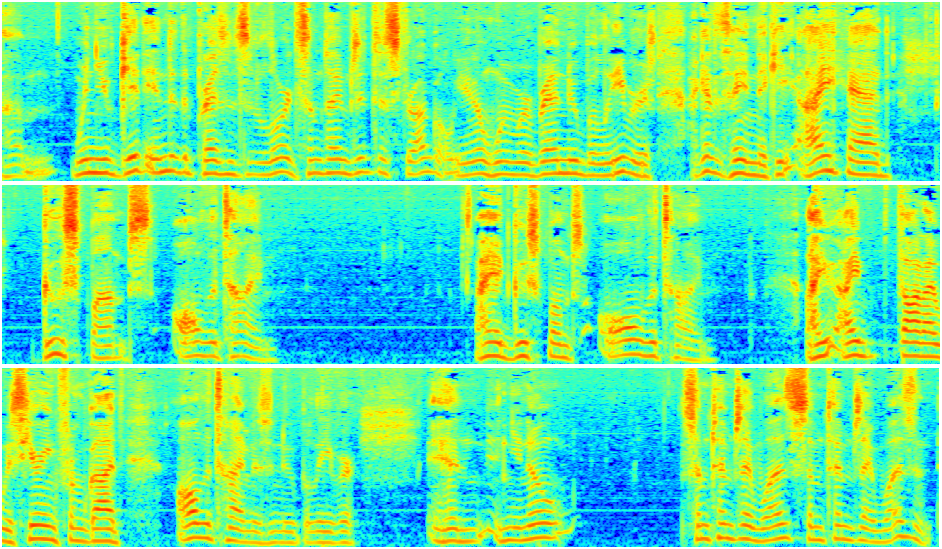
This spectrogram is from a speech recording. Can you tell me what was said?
Um, when you get into the presence of the Lord, sometimes it's a struggle. You know, when we're brand new believers, I got to tell you, Nikki, I had goosebumps all the time. I had goosebumps all the time. I, I thought I was hearing from God all the time as a new believer. And, and you know, sometimes I was, sometimes I wasn't.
